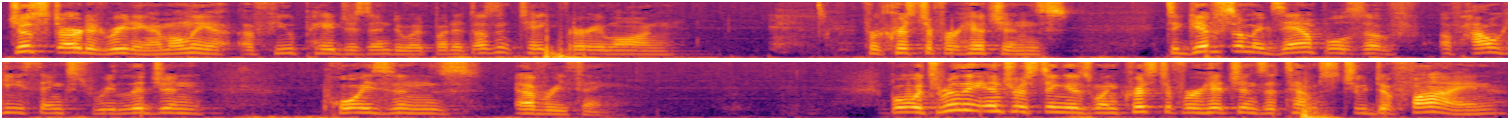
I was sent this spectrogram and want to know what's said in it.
just started reading. I'm only a, few pages into it, but it doesn't take very long for Christopher Hitchens to give some examples of, of how he thinks religion poisons everything. But what's really interesting is when Christopher Hitchens attempts to define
